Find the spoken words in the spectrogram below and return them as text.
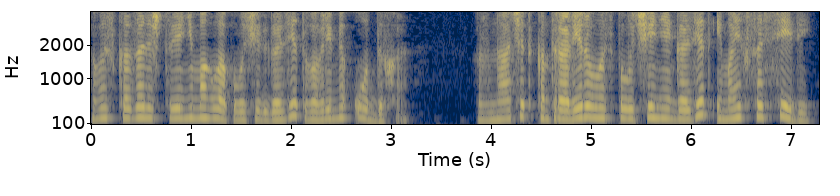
«Вы сказали, что я не могла получить газету во время отдыха. Значит, контролировалось получение газет и моих соседей.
